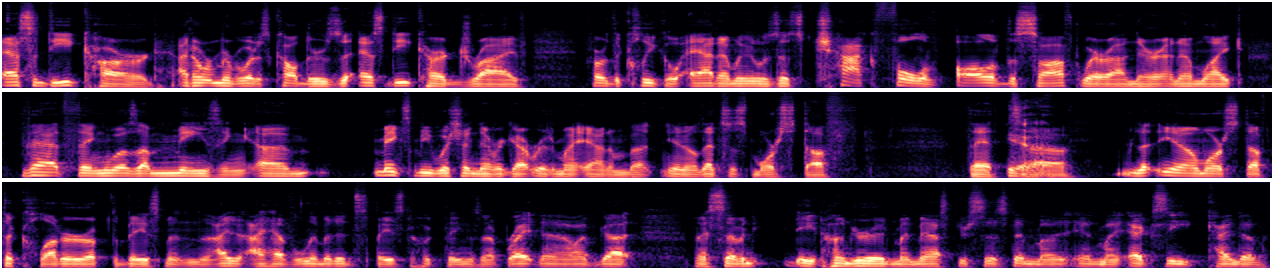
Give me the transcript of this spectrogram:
SD card. I don't remember what it's called. There's an SD card drive for the Coleco Adam and it was just chock full of all of the software on there. And I'm like, that thing was amazing. Um, makes me wish I never got rid of my Adam, but you know that's just more stuff that Yeah. uh, you know more stuff to clutter up the basement and I, I have limited space to hook things up right now i've got my 7800 my master system my, and my xe kind of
